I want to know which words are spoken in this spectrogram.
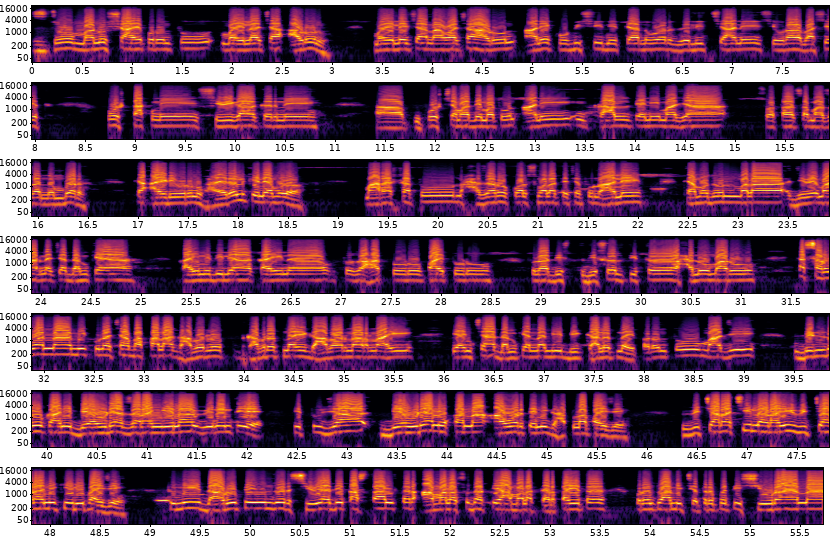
जो मनुष्य आहे परंतु महिलाच्या आडून महिलेच्या नावाच्या आडून अनेक ओबीसी नेत्यांवर गलिच्छ आणि शिवराळ भाषेत पोस्ट टाकणे शिवीगाळ करणे पोस्टच्या माध्यमातून आणि काल त्यांनी माझ्या स्वतःचा माझा नंबर त्या आय डीवरून व्हायरल केल्यामुळं महाराष्ट्रातून हजारो कॉल्स मला त्याच्यातून आले. त्यामधून मला जिवे मारण्याच्या धमक्या काहीने दिल्या काहीनं तुझा हात तोडू पाय तोडू तुला दिस दिसल तिथं हाणू मारू. या सर्वांना मी कुणाच्या बापाला घाबरलो घाबरत नाही घाबरणार नाही यांच्या धमक्यांना मी भीक घालत नाही. परंतु माझी बिंडोक आणि बेवड्या जरांगीला विनंती आहे की तुझ्या बेवड्या लोकांना आवर त्यांनी घातला पाहिजे. विचाराची लढाई विचाराने केली पाहिजे. तुम्ही दारू पिऊन जर शिव्या देत असताल तर आम्हाला सुद्धा ते आम्हाला करता येतं. परंतु आम्ही छत्रपती शिवरायांना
